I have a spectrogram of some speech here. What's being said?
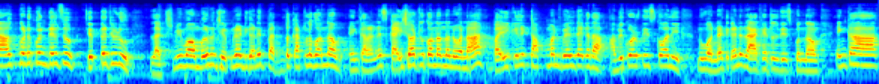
నాకు కూడా కొన్ని తెలుసు. చెప్తా చూడు. లక్ష్మీ బాంబులు నువ్వు చెప్పినట్టుగానే పెద్ద కట్టలు కొందాం ఇంకా అలానే స్కై షాట్లు. కొందాం నువ్వు అన్న? పైకి వెళ్ళి టప్ అని పేలుతాయి కదా. అవి కూడా తీసుకోవాలి. నువ్వు అన్నట్టుగానే ర్యాకెట్లు తీసుకుందాం. ఇంకా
